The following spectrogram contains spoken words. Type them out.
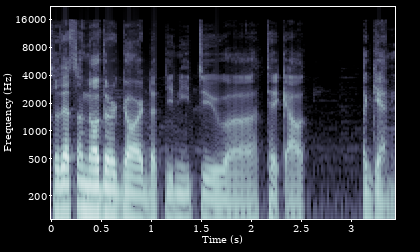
so that's another guard that you need to uh, take out again.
